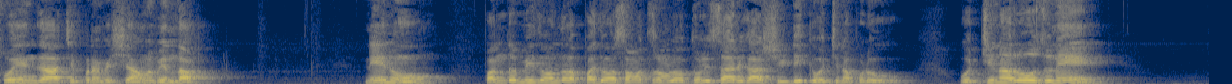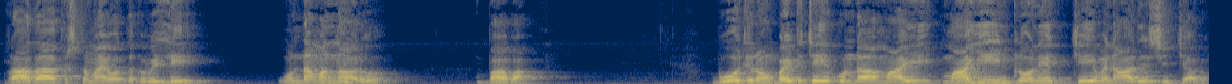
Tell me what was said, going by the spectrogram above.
స్వయంగా చెప్పిన విషయాలను విందాం. నేను పంతొమ్మిది వందల పదో సంవత్సరంలో తొలిసారిగా షిడ్డీకి వచ్చినప్పుడు వచ్చిన రోజునే రాధాకృష్ణమాయ వద్దకు వెళ్ళి ఉండమన్నారు బాబా. భోజనం బయట చేయకుండా మాయి మాయి ఇంట్లోనే చేయమని ఆదేశించారు.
